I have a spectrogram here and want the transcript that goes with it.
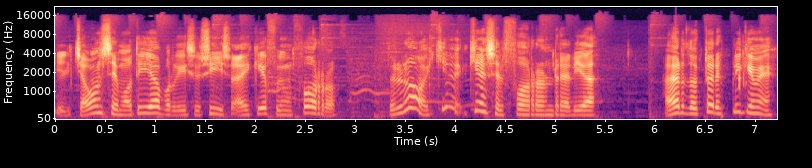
Y el chabón se motiva porque dice: Sí, ¿sabes qué? Fui un forro. Pero no, ¿quién, quién es el forro en realidad? A ver, doctor, explíqueme.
